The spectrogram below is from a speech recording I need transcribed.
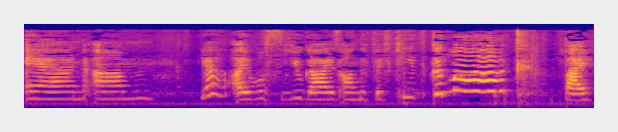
And um, yeah, I will see you guys on the 15th. Good luck! Bye.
